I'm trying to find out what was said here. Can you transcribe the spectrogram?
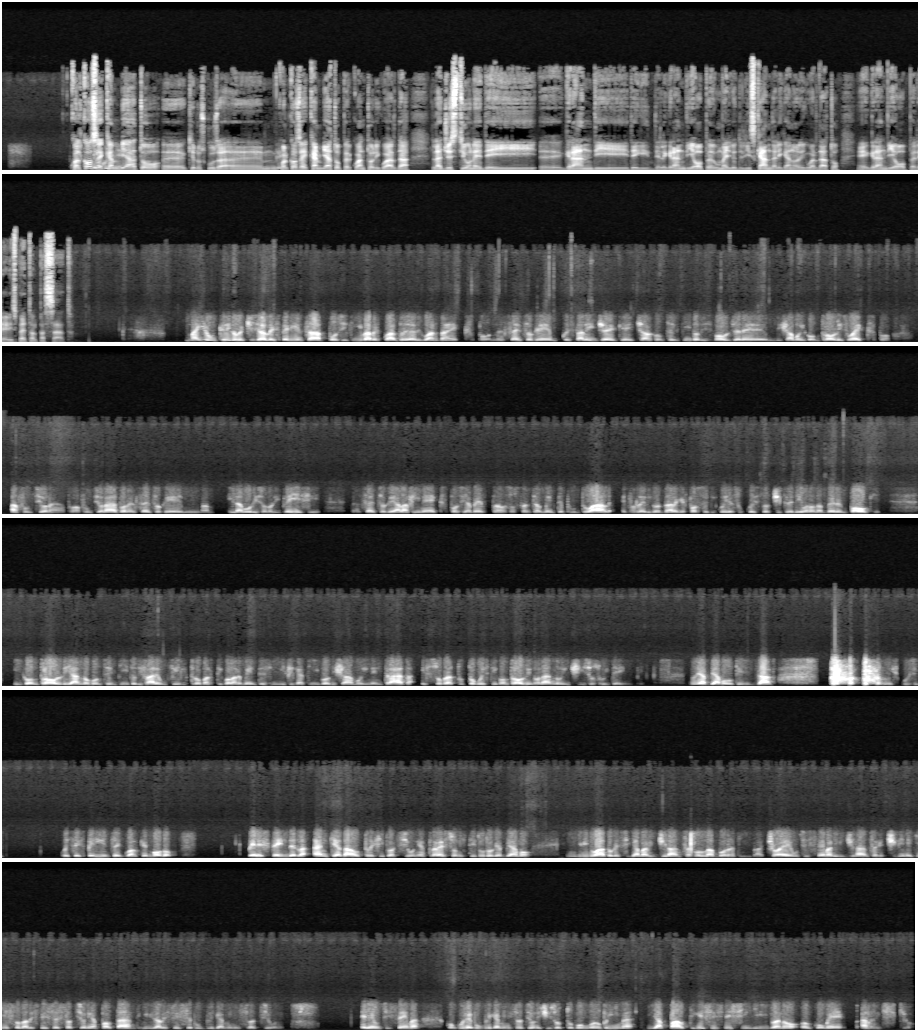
Qualcosa è cambiato, eh, chiedo scusa, eh, sì. qualcosa è cambiato per quanto riguarda la gestione dei, eh, grandi, dei, delle grandi opere, o meglio degli scandali che hanno riguardato eh, grandi opere rispetto al passato? Ma io non credo che ci sia l'esperienza positiva per quanto riguarda Expo, nel senso che questa legge che ci ha consentito di svolgere diciamo, i controlli su Expo ha funzionato, ha funzionato nel senso che lavori sono ripresi, nel senso che alla fine Expo si è aperta sostanzialmente puntuale e vorrei ricordare che forse que- su questo ci credevano davvero in pochi. I controlli hanno consentito di fare un filtro particolarmente significativo diciamo, in entrata e soprattutto questi controlli non hanno inciso sui tempi. Noi abbiamo utilizzato scusi, questa esperienza in qualche modo per estenderla anche ad altre situazioni attraverso un istituto che abbiamo individuato che si chiama vigilanza collaborativa, cioè un sistema di vigilanza che ci viene chiesto dalle stesse stazioni appaltanti, quindi dalle stesse pubbliche amministrazioni. Ed è un sistema con cui le pubbliche amministrazioni ci sottopongono prima gli appalti che essi stessi individuano eh, come a rischio.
